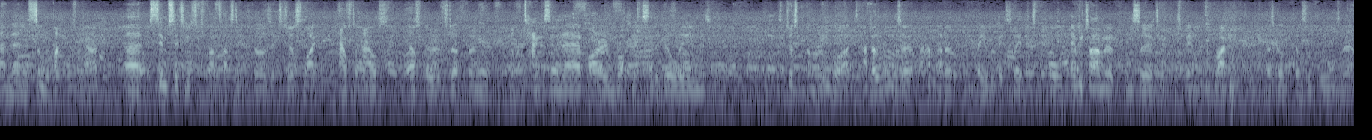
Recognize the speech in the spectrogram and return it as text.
and then some of the battles we had. Uh, Sim City is just fantastic because it's just like house to house, house to and stuff, and tanks in there firing rockets at the buildings. It's just unbelievable. I, I don't think there's a, I haven't had a favourite bit today. Just the every time I've inserted, it's been right. Let's go and kill some fools now.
